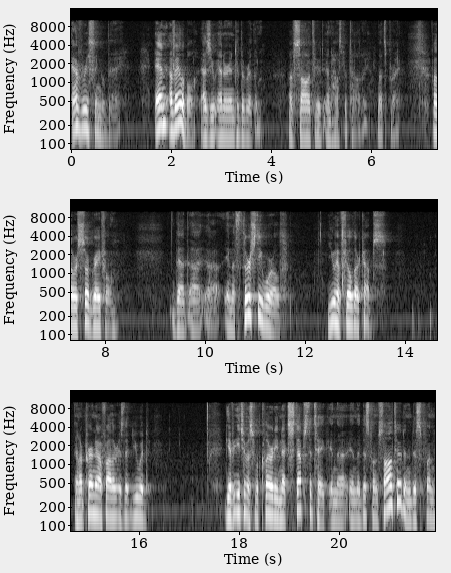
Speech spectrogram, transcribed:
every single day and available as you enter into the rhythm of solitude and hospitality. Let's pray. Father, we're so grateful that uh, uh, in a thirsty world, you have filled our cups. And our prayer now, Father, is that you would give each of us with clarity next steps to take in the, in the discipline of solitude and the discipline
